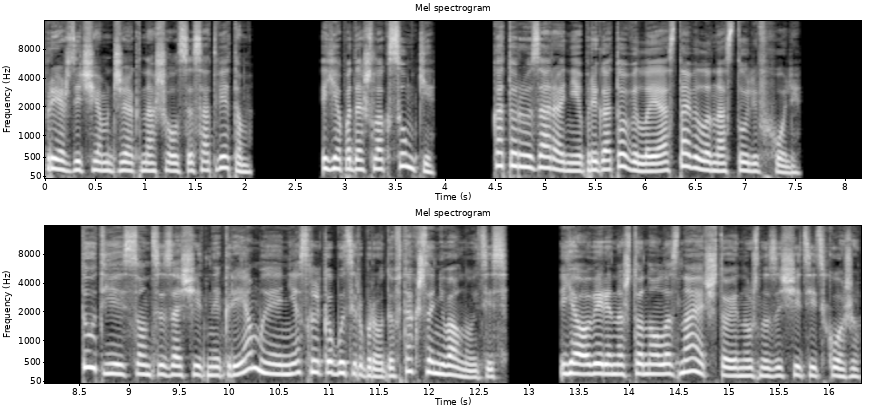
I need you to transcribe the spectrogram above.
Прежде чем Джек нашелся с ответом, я подошла к сумке, которую заранее приготовила и оставила на стуле в холле. Тут есть солнцезащитный крем и несколько бутербродов, так что не волнуйтесь. Я уверена, что Нола знает, что ей нужно защитить кожу.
